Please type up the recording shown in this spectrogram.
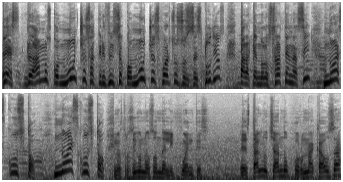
Les damos con mucho sacrificio, con mucho esfuerzo sus estudios para que nos los traten así. No es justo, no es justo. Nuestros hijos no son delincuentes, están luchando por una causa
